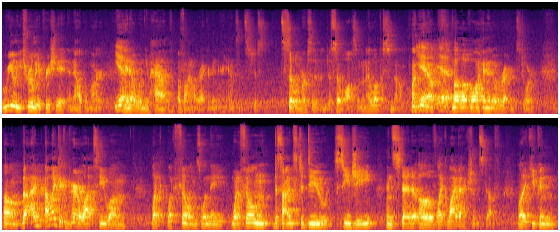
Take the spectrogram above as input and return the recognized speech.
really, truly appreciate an album art. Yeah. You know, when you have a vinyl record in your hands, it's just so immersive and just so awesome, and I love the smell. you Yeah, know, yeah. I love walking into a record store. Um, but I, I like to compare it a lot to um, like like films when they when a film decides to do CG instead of like live action stuff. Like you can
